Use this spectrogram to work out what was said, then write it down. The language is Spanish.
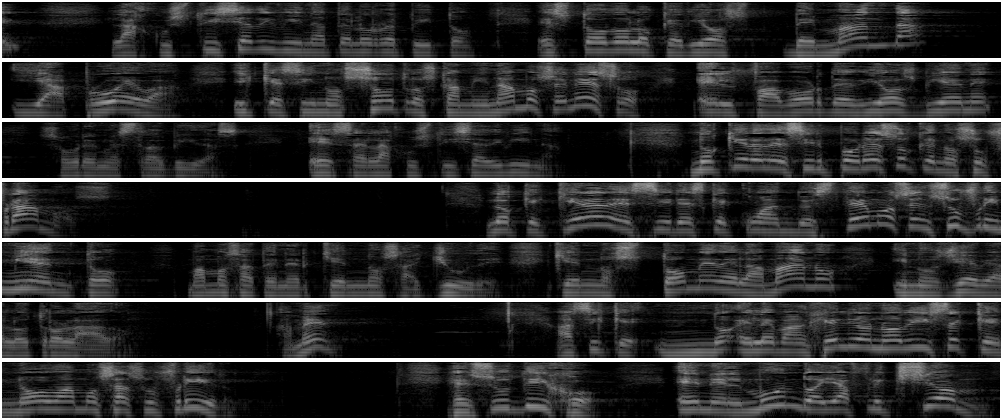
La justicia divina, te lo repito, es todo lo que Dios demanda y aprueba. Y que si nosotros caminamos en eso, el favor de Dios viene sobre nuestras vidas. Esa es la justicia divina. No quiere decir por eso que nos suframos. Lo que quiere decir es que cuando estemos en sufrimiento, vamos a tener quien nos ayude, quien nos tome de la mano y nos lleve al otro lado. Amén. Así que el Evangelio no dice que no vamos a sufrir. Jesús dijo, en el mundo hay aflicción.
